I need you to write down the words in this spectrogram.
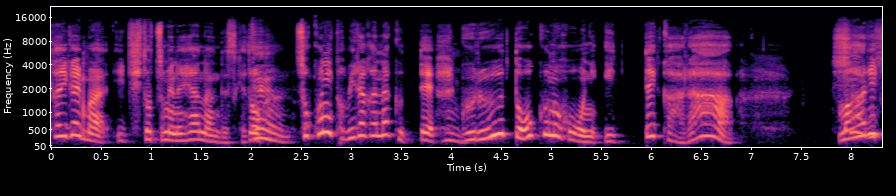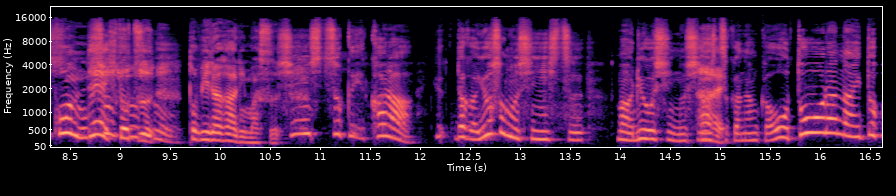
大概、まあ、一つ目の部屋なんですけど、うん。そこに扉がなくってうん、ぐるーっと奥の方に行ってから、回り込んで一つ扉があります。寝室から、だからよその寝室、まあ両親の寝室かなんかを通らないと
